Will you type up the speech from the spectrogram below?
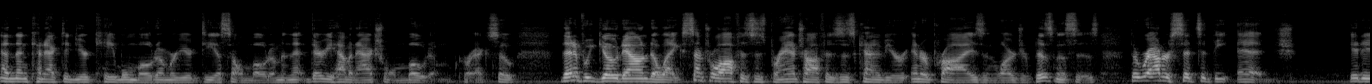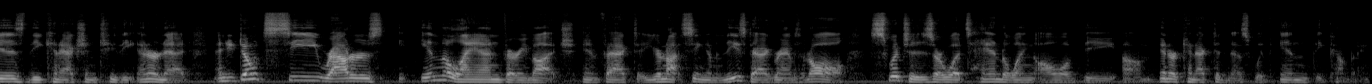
and then connected your cable modem or your DSL modem, and that there you have an actual modem, correct? So then if we go down to like central offices, branch offices, kind of your enterprise and larger businesses, the router sits at the edge. It is the connection to the internet. And you don't see routers in the LAN very much. In fact, you're not seeing them in these diagrams at all. Switches are what's handling all of the um, interconnectedness within the company.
